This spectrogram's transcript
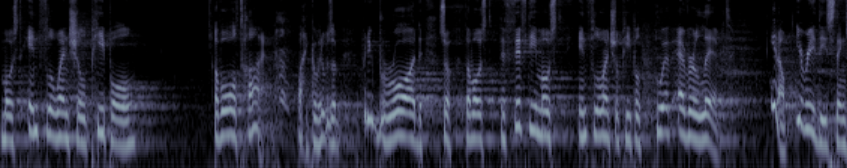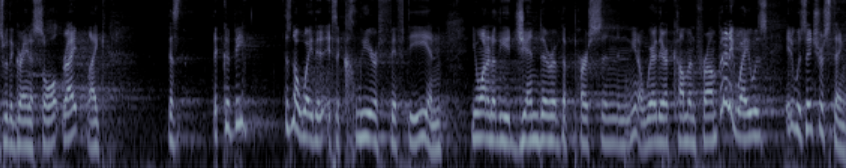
most influential people of all time. like it was a pretty broad, so the most, the 50 most influential people who have ever lived. You know, you read these things with a grain of salt, right? Like, there's, there could be there's no way that it's a clear 50 and you want to know the agenda of the person and you know where they're coming from but anyway it was it was interesting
